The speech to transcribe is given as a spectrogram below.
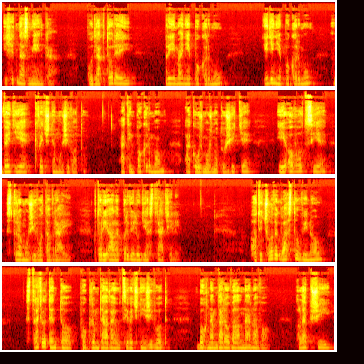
jedna zmienka, podľa ktorej príjmanie pokrmu, jedenie pokrmu vedie k väčšnému životu. A tým pokrmom, ako už možno tušíte, je ovocie stromu života v raji, ktorý ale prví ľudia stratili. Hoci človek vlastnou vinou stratil tento pokrm dávajúci väčší život, Boh nám daroval na novo lepší,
